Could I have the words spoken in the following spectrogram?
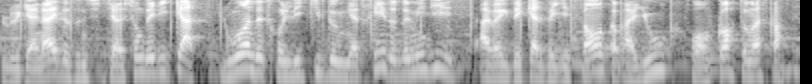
Le Ghana est dans une situation délicate, loin d'être l'équipe dominatrice de 2010, avec des cas vieillissants comme Ayou ou encore Thomas Partey.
